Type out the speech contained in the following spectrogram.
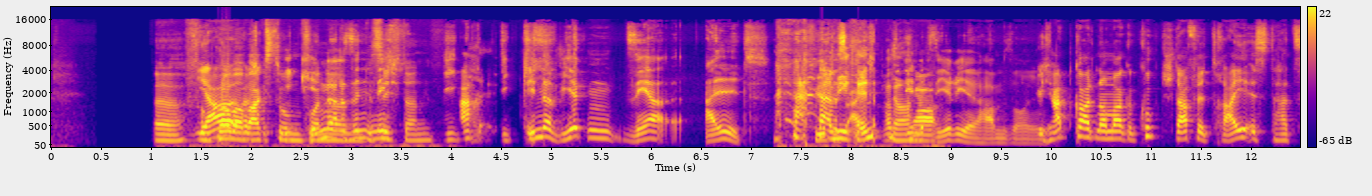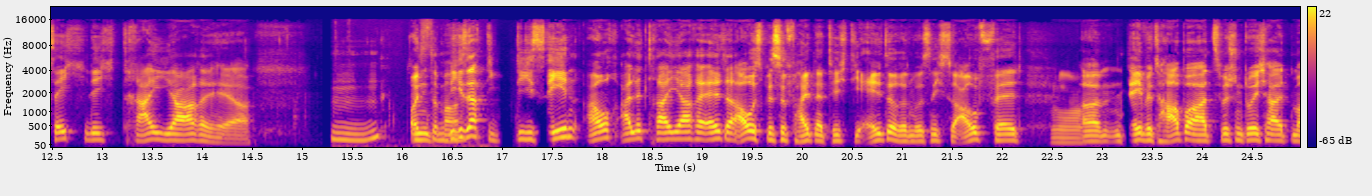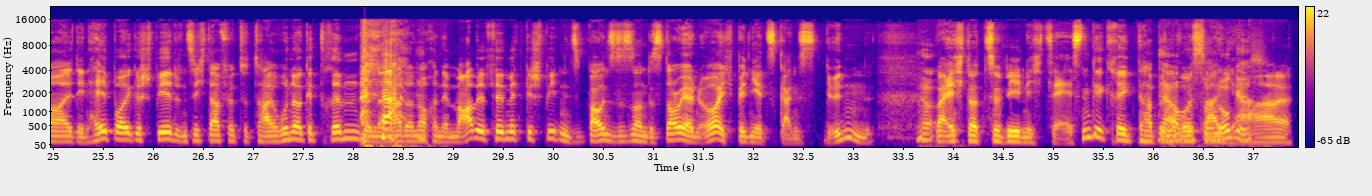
äh, vom Ja, Körperwachstum, die von Kinder den sind nicht- Gesichtern. Die, Ach, die Kinder wirken sehr alt. Wie Alter, was die in der Serie haben sollen. Ich habe gerade noch mal geguckt, Staffel 3 ist tatsächlich drei Jahre her. Mhm. Und wie gesagt, die, die sehen auch alle drei Jahre älter aus, bis auf halt natürlich die Älteren, wo es nicht so auffällt. ja. Ähm, David Harbour hat zwischendurch halt mal den Hellboy gespielt und sich dafür total runtergetrimmt. Und dann hat er noch in einem Marvel-Film mitgespielt. Und jetzt bauen sie das noch in die Story an. Oh, ich bin jetzt ganz dünn, Ja. weil ich dort zu wenig zu essen gekriegt habe. Ja, Und aber ist doch sagen, logisch. Ja,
